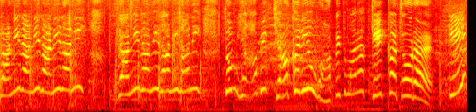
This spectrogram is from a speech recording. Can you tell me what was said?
रानी रानी रानी रानी रानी तुम यहाँ पे क्या कर रही हो? वहाँ पे तुम्हारा केक कट हो रहा है। केक?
